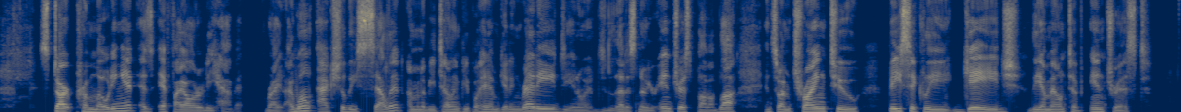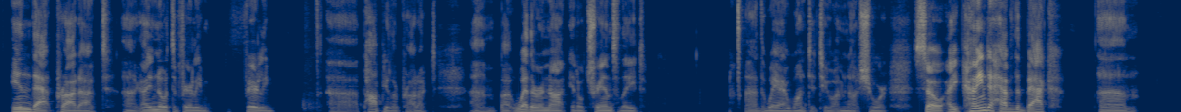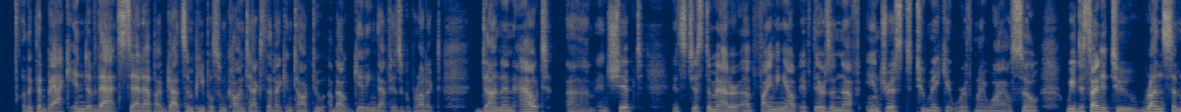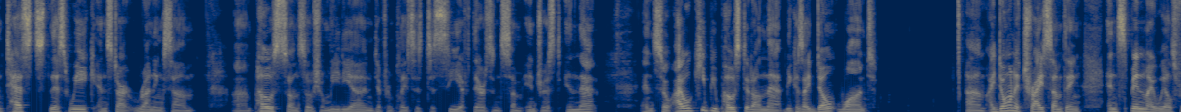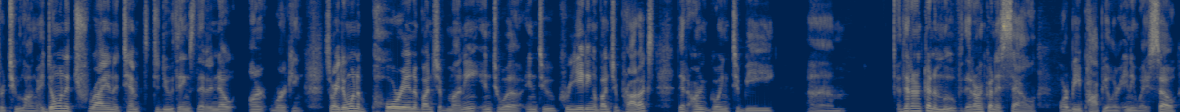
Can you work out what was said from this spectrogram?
start promoting it as if I already have it. Right. I won't actually sell it. I'm going to be telling people, hey, I'm getting ready. Do you know, let us know your interest, blah, blah, blah. And so I'm trying to basically gauge the amount of interest in that product. Uh, I know it's a fairly, fairly uh, popular product, um, but whether or not it'll translate uh, the way I want it to, I'm not sure. So I kind of have the back um, I like the back end of that setup. I've got some people, some contacts that I can talk to about getting that physical product done and out um, and shipped. It's just a matter of finding out if there's enough interest to make it worth my while. So we decided to run some tests this week and start running some um, posts on social media and different places to see if there's some interest in that. And so I will keep you posted on that because I don't want um, I don't want to try something and spin my wheels for too long. I don't want to try and attempt to do things that I know aren't working. So I don't want to pour in a bunch of money into a into creating a bunch of products that aren't going to be um, that aren't going to move, that aren't going to sell or be popular anyway. So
